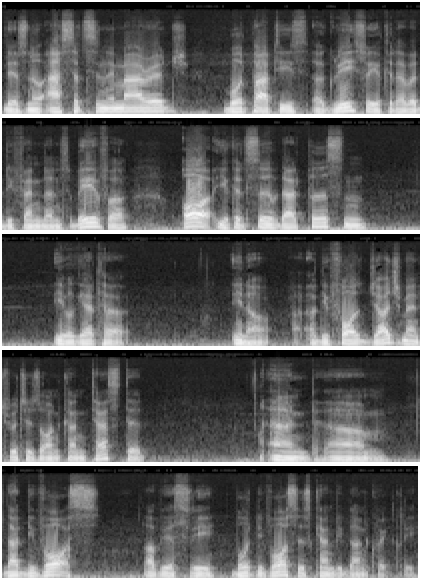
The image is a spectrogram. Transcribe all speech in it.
There's no assets in the marriage. Both parties agree, so you could have a defendant's waiver, or you could serve that person. You will get a you know, a default judgment which is uncontested, and um, that divorce, obviously, both divorces can be done quickly.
